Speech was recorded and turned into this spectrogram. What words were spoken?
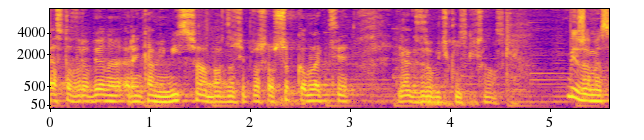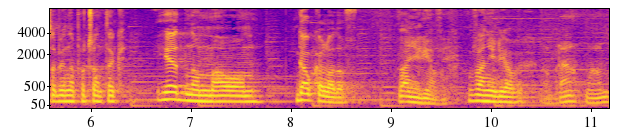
Ciasto wyrobione rękami mistrza. Bardzo Cię proszę o szybką lekcję, jak zrobić kluski śląskie. Bierzemy sobie na początek jedną małą gałkę lodów Waniliowych. waniliowych. Dobra, mam.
